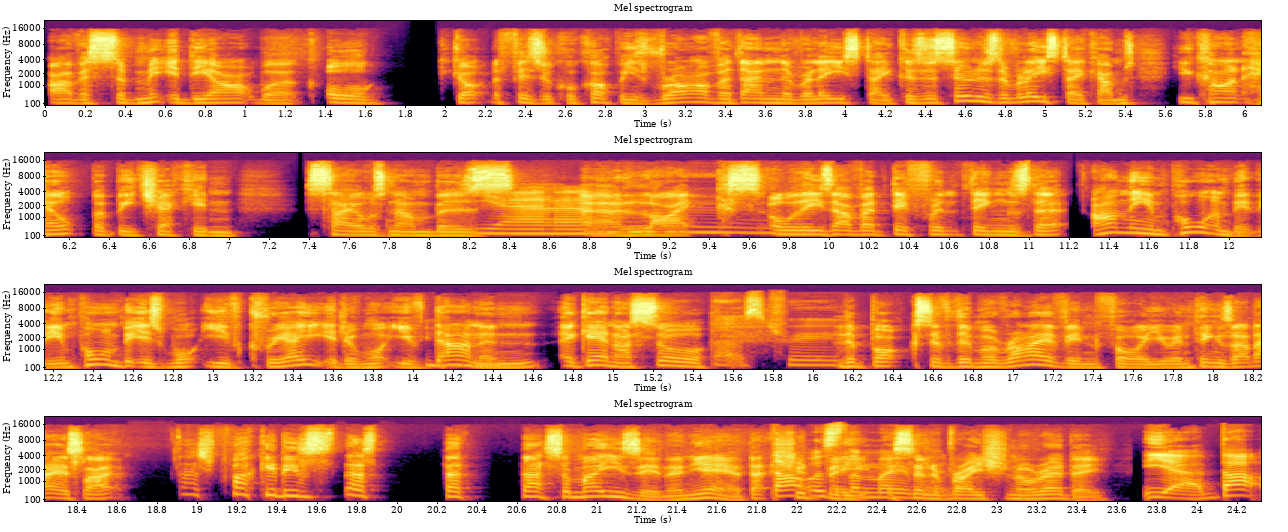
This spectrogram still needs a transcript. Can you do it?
either submitted the artwork or got the physical copies rather than the release day. Because as soon as the release day comes, you can't help but be checking sales numbers, Yeah. uh, likes, all these other different things that aren't the important bit. The important bit is what you've created and what you've done. And again, I saw That's true. the box of them arriving for you and things like that. It's like that's fucking is that's that that's amazing. And yeah, that, That should be a celebration already. yeah that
